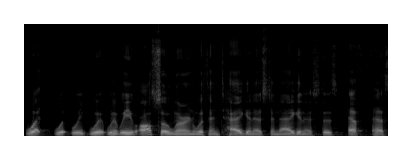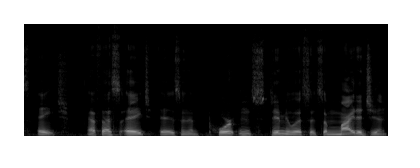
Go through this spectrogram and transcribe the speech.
what, we, we, we also learned with antagonist and agonist is FSH. FSH is an important stimulus. It's a mitogen.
